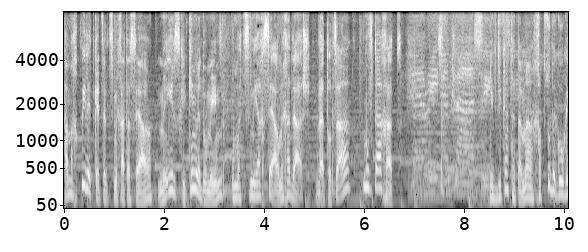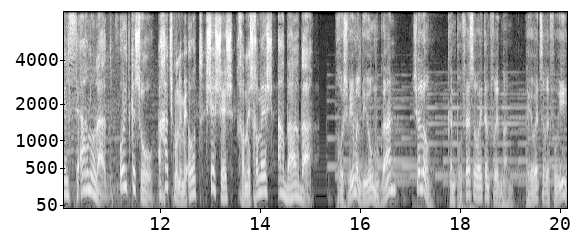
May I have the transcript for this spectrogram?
המכפיל את קצב צמיחת השיער, מאיר זקיקים רדומים ומצמיח שיער מחדש. והתוצאה? מובטחת. לבדיקת התאמה חפשו בגוגל שיער נולד, או התקשרו 1-800-665544 חושבים על דיור מוגן? שלום, כאן פרופסור איתן פרידמן, היועץ הרפואי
